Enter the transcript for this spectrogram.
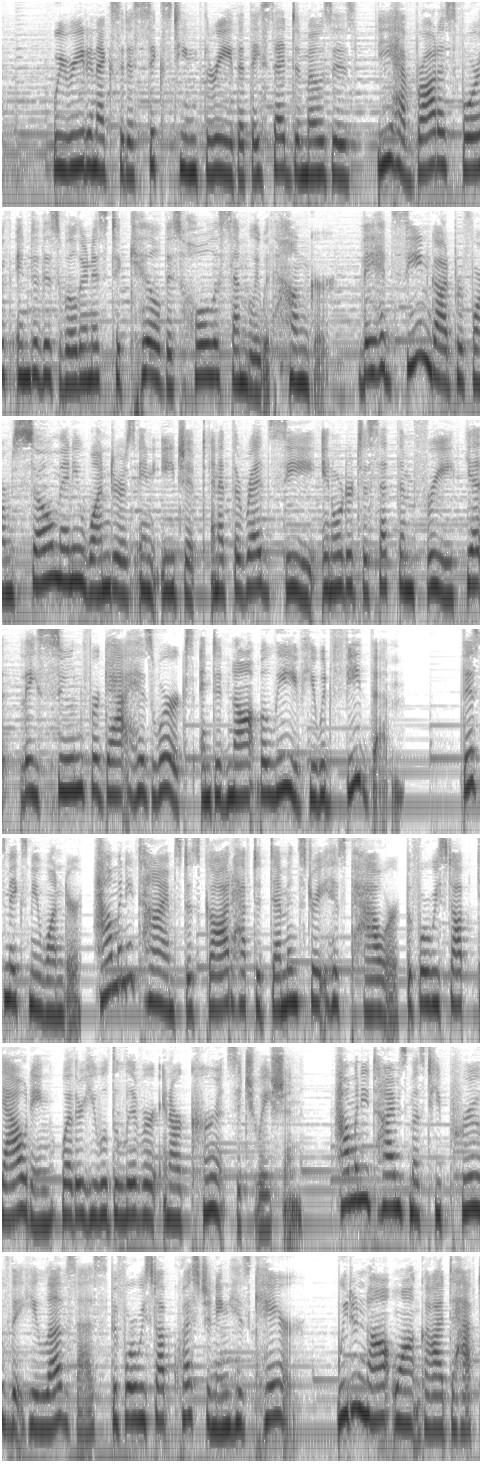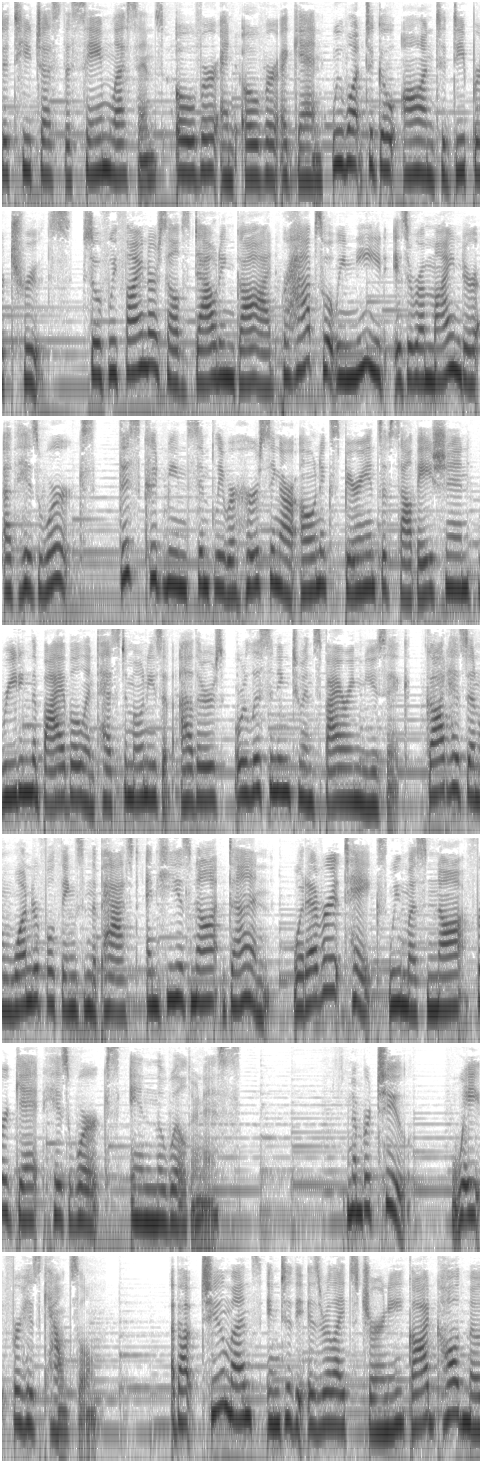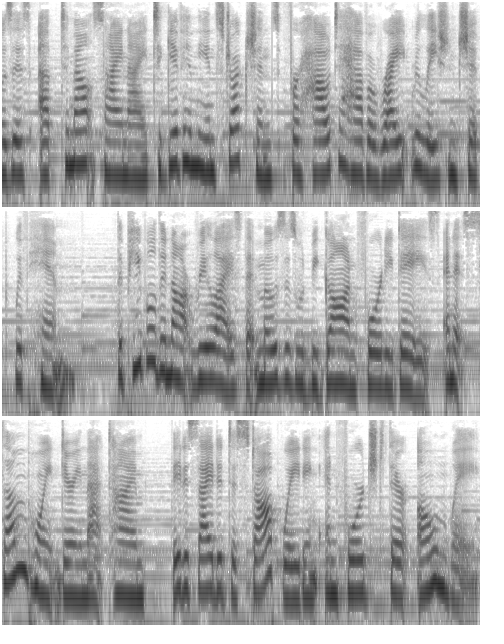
We read in Exodus 16:3 that they said to Moses, "Ye have brought us forth into this wilderness to kill this whole assembly with hunger." They had seen God perform so many wonders in Egypt and at the Red Sea in order to set them free, yet they soon forgot his works and did not believe he would feed them. This makes me wonder how many times does God have to demonstrate his power before we stop doubting whether he will deliver in our current situation? How many times must he prove that he loves us before we stop questioning his care? We do not want God to have to teach us the same lessons over and over again. We want to go on to deeper truths. So if we find ourselves doubting God, perhaps what we need is a reminder of His works. This could mean simply rehearsing our own experience of salvation, reading the Bible and testimonies of others, or listening to inspiring music. God has done wonderful things in the past, and He is not done. Whatever it takes, we must not forget His works in the wilderness. Number two, Wait for his counsel. About two months into the Israelites' journey, God called Moses up to Mount Sinai to give him the instructions for how to have a right relationship with him. The people did not realize that Moses would be gone 40 days, and at some point during that time, they decided to stop waiting and forged their own way.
